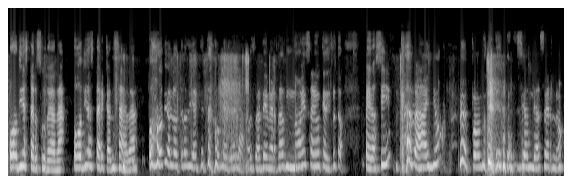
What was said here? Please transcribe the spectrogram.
odio estar sudada, odio estar cansada, odio el otro día que todo me duela. O sea, de verdad no es algo que disfruto. Pero sí, cada año me pongo la intención de hacerlo.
